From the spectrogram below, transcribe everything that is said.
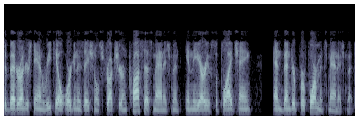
to better understand retail organizational structure and process management in the area of supply chain and vendor performance management.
